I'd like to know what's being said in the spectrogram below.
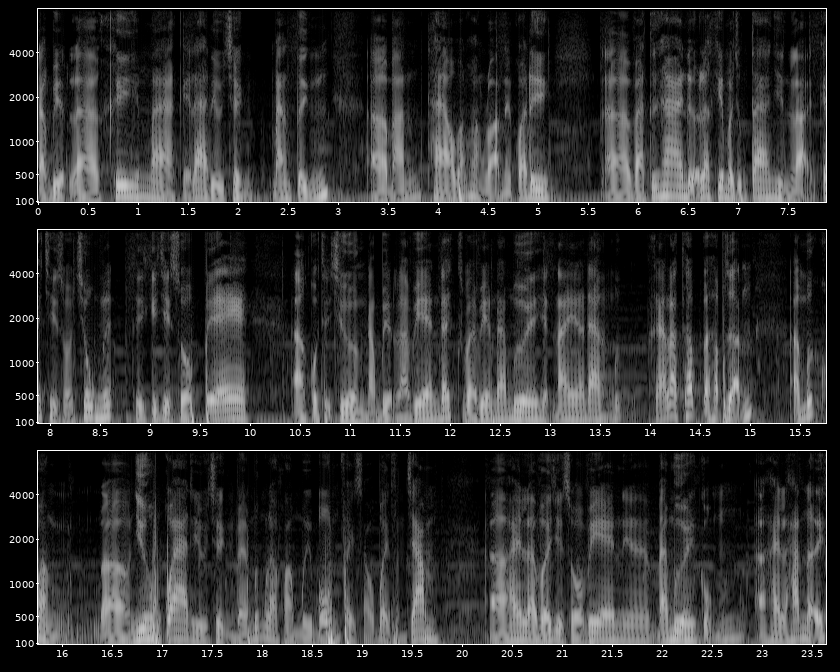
đặc biệt là khi mà cái đà điều chỉnh mang tính uh, bán tháo bán hoảng loạn này qua đi. À, và thứ hai nữa là khi mà chúng ta nhìn lại các chỉ số chung ấy, thì cái chỉ số PE à, ờ, của thị trường đặc biệt là VN Index và VN30 hiện nay nó đang ở mức khá là thấp và hấp dẫn ở mức khoảng uh, như hôm qua thì điều chỉnh về mức là khoảng 14,67% À, ờ, hay là với chỉ số VN30 ờ, cũng à, hay là HNX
